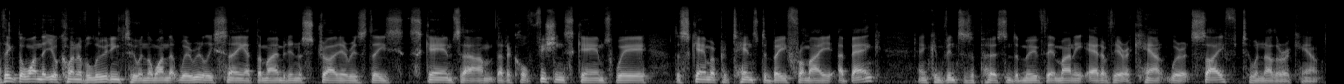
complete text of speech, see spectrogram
I think the one that you're kind of alluding to and the one that we're really seeing at the moment in Australia is these scams um, that are called phishing scams, where the scammer pretends to be from a, a bank and convinces a person to move their money out of their account where it's safe to another account.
